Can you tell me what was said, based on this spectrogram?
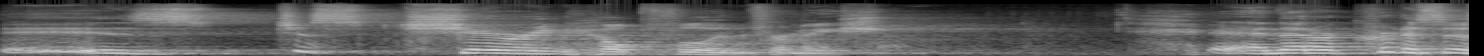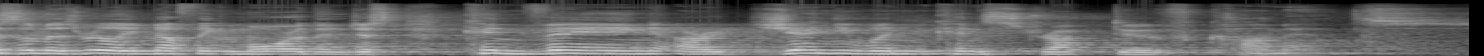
is just sharing helpful information. And that our criticism is really nothing more than just conveying our genuine constructive comments.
